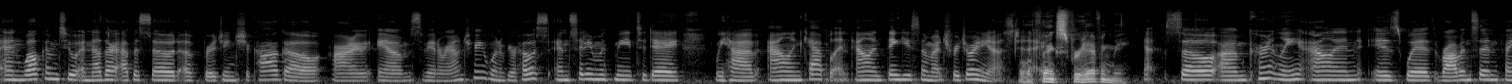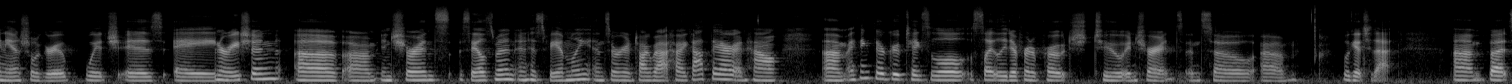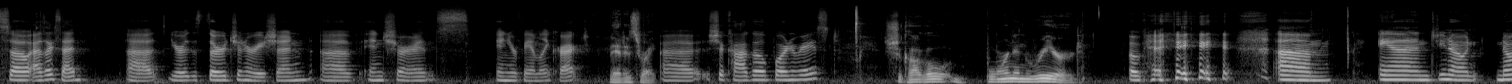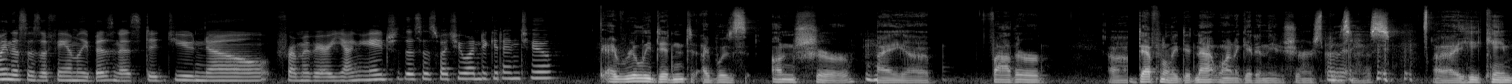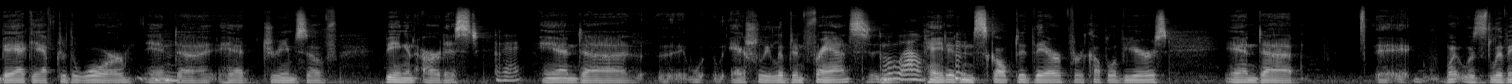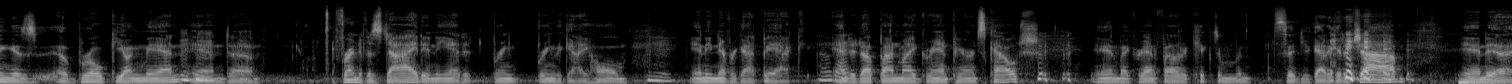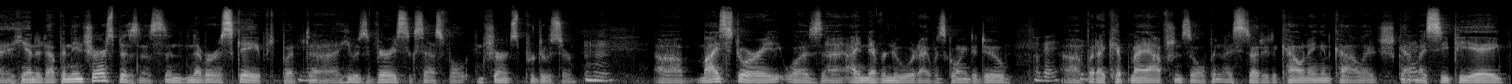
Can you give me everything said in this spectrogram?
And welcome to another episode of Bridging Chicago. I am Savannah Roundtree, one of your hosts, and sitting with me today we have Alan Kaplan. Alan, thank you so much for joining us today. Well, thanks for having me. Yeah, so um, currently Alan is with Robinson Financial Group, which is a generation of um, insurance salesmen and his family, and so we're going to talk about how he got there and how. Um, I think their group takes a little slightly different approach to insurance, and so um, we'll get to that. Um, but so, as I said, uh, you're the third generation of insurance in your family, correct? That is right. Uh, Chicago born and raised? Chicago born and reared. Okay. um, and, you know, knowing this is a family business, did you know from a very young age this is what you wanted to get into? I really didn't. I was unsure. Mm-hmm. My uh, father uh, definitely did not want to get in the insurance business. uh, he came back after the war and mm-hmm. uh, had dreams of being an artist. Okay. And uh, w- actually lived in France and oh, wow. painted and sculpted there for a couple of years. And uh, was living as a broke young man. Mm-hmm. And uh, a friend of his died, and he had to bring bring the guy home, mm-hmm. and he never got back. Okay. Ended up on my grandparents' couch, and my grandfather kicked him and said, "You got to get a job." and uh, he ended up in the insurance business and never escaped. But yeah. uh, he was a very successful insurance producer. Mm-hmm. Uh, my story was uh, I never knew what I was going to do, okay. Uh, but I kept my options open. I studied accounting in college, got okay. my CPA,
